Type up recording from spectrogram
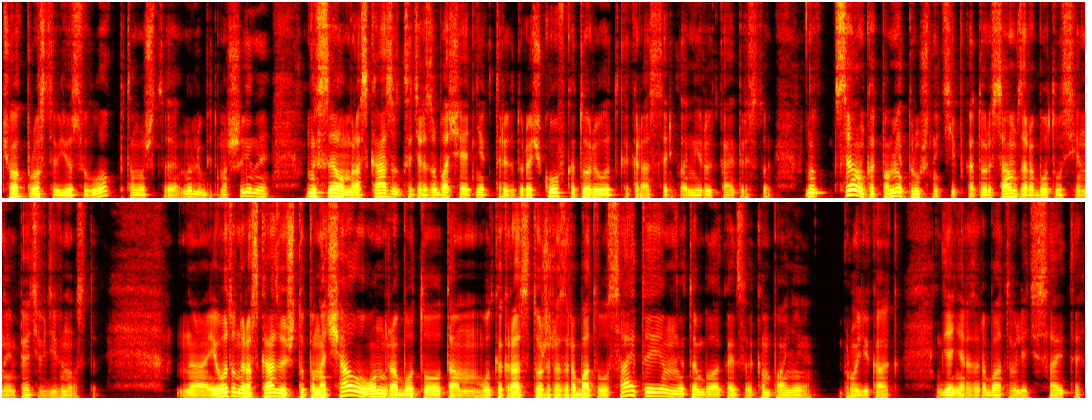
Чувак просто ведет свой влог, потому что, ну, любит машины. Ну, в целом рассказывает, кстати, разоблачает некоторых дурачков, которые вот как раз рекламируют каперство. Ну, в целом, как по мне, трушный тип, который сам заработал себе на М5 в 90. А, и вот он рассказывает, что поначалу он работал там, вот как раз тоже разрабатывал сайты, это была какая-то компания, вроде как, где они разрабатывали эти сайты.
